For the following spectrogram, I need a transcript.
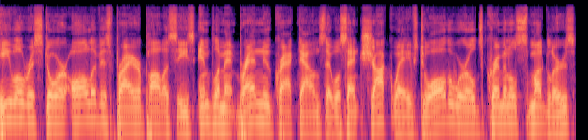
he will restore all of his prior policies, implement brand new crackdowns that will send shockwaves to all the world's criminal smugglers,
